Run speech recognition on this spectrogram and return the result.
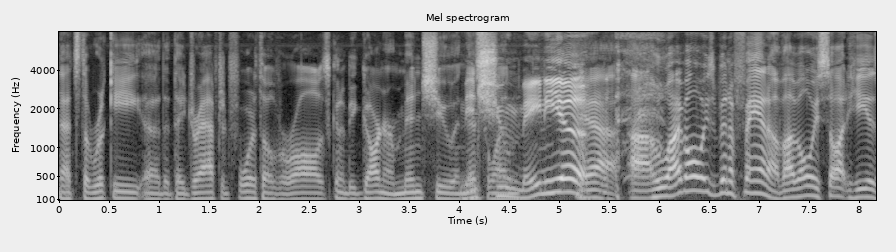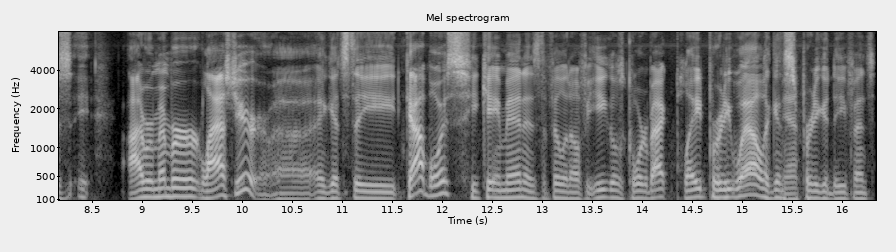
That's the rookie uh, that they drafted fourth overall. It's going to be Gardner Minshew in this one. mania. Yeah, uh, who I've always been a fan of. I've always thought he is. I remember last year uh, against the Cowboys, he came in as the Philadelphia Eagles quarterback, played pretty well against Yeah. a pretty good defense.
